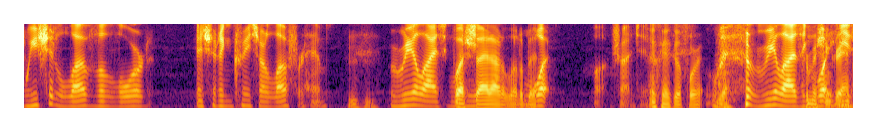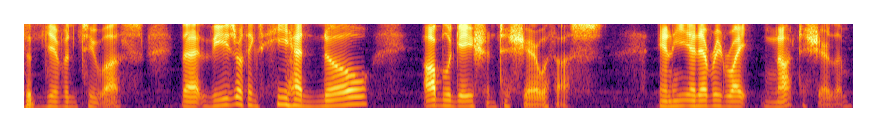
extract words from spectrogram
we should love the Lord. and should increase our love for Him. Mhm. Realizing what flesh he- that out a little bit. What well, I'm trying to. Okay, go for it. Yeah. realizing Permission what granted. he's given to us that these are things he had no obligation to share with us and he had every right not to share them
